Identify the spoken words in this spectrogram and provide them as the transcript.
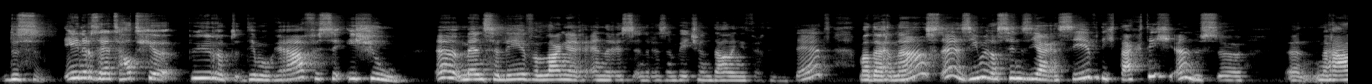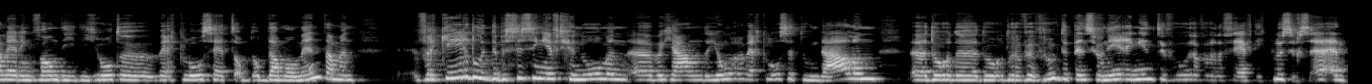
dus enerzijds had je puur het demografische issue. Eh, mensen leven langer en er is, en er is een beetje een daling in fertiliteit. Maar daarnaast eh, zien we dat sinds de jaren 70, 80, eh, dus uh, eh, naar aanleiding van die, die grote werkloosheid op, op dat moment, dat men verkeerdelijk de beslissing heeft genomen, uh, we gaan de jongerenwerkloosheid doen dalen uh, door, de, door de vervroegde pensionering in te voeren voor de 50-plussers. En,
